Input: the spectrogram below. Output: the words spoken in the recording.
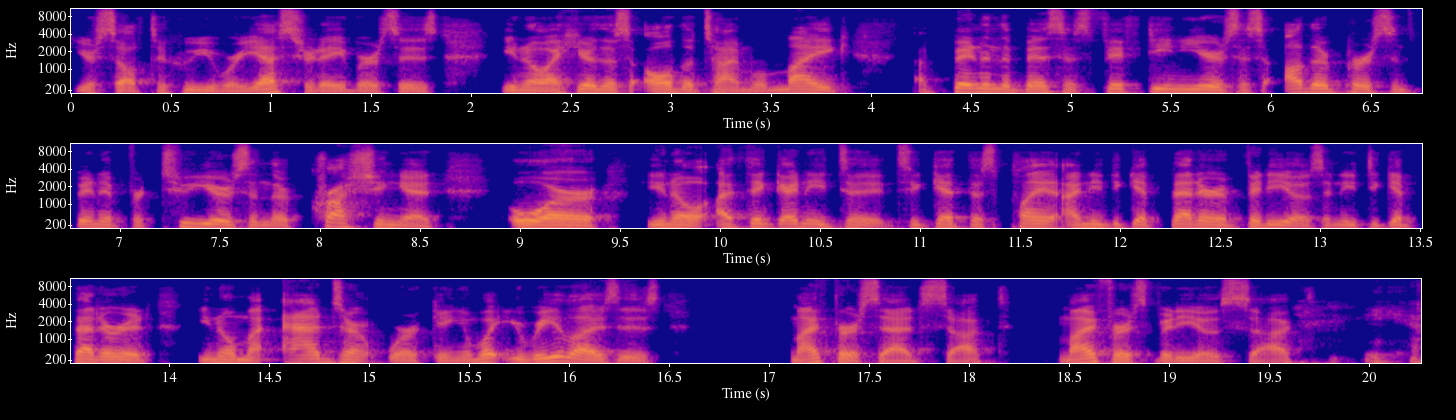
yourself to who you were yesterday versus you know i hear this all the time well mike I've been in the business 15 years. This other person's been in it for two years and they're crushing it. Or, you know, I think I need to, to get this plan. I need to get better at videos. I need to get better at, you know, my ads aren't working. And what you realize is my first ad sucked. My first videos sucked. Yeah.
